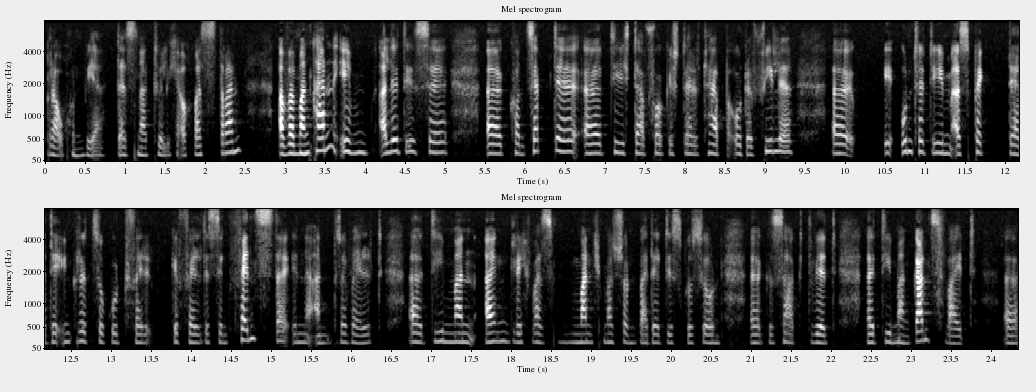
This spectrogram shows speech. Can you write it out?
brauchen wir. Da ist natürlich auch was dran. Aber man kann eben alle diese äh, Konzepte, äh, die ich da vorgestellt habe, oder viele äh, unter dem Aspekt, der der Ingrid so gut fällt, gefällt. Es sind Fenster in eine andere Welt, äh, die man eigentlich, was manchmal schon bei der Diskussion äh, gesagt wird, äh, die man ganz weit äh,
